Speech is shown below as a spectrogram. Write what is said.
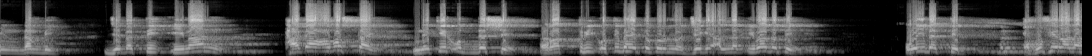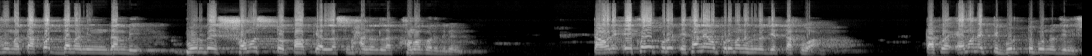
মিন দামবি। যে ব্যক্তি ইমান থাকা অবস্থায় নেকির উদ্দেশ্যে রাত্রি অতিবাহিত করল, জেগে আল্লাহর ইবাদতে। ওই ব্যক্তির গুফির আলাহুমা তাকদ্দামা মিন দাম্বি, পূর্বে সমস্ত পাপকে আল্লাহ সুবহানাল্লাহ ক্ষমা করে দিবেন। তাহলে এখানেও প্রমাণ হলো যে তাকুয়া তাকুয়া এমন একটি গুরুত্বপূর্ণ জিনিস।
